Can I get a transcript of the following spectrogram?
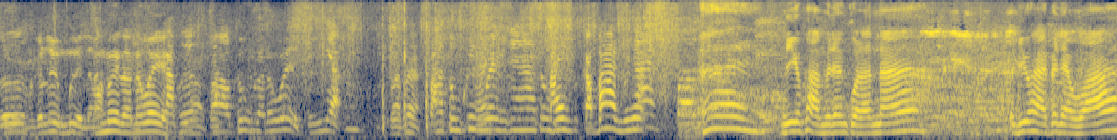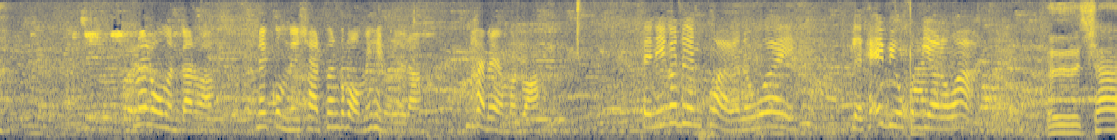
เออ มันก็เริ่มมืดแล้วมันมืดแล้วนะเว้ย กลับเถอะปาทุ่มแล้วนะเว้ยเนี่ย มาเพื่อนปลาตุ้มครึ่งเว้ยไม่ใช่ห้าตุ้มไปกลับบ้านมึงอะเฮ้ยนี่ก็ผ่านไปเดือนกว่าแล้วนะบิวหายไปไหนวะ ไม่รู้เหมือนกันวะ ในกลุ่มในแชทเพื่อนก็บอกไม่เห็นเลยนะมันหายไปไหนของมันวะ แต่นี่ก็เดือนกว่าแล้วนะเว้ย เหลือแค่ไอ้บิวคนเดียวแล้วอะเออใช่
